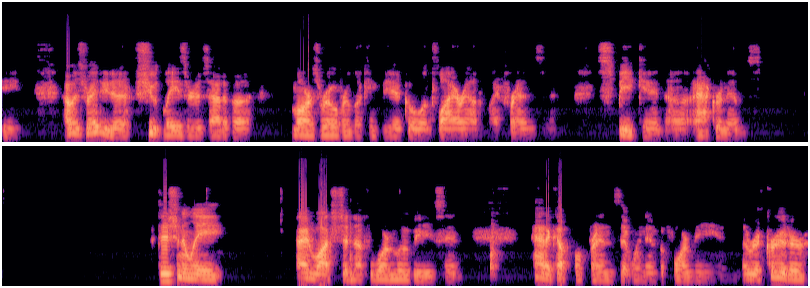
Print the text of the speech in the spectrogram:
18, I was ready to shoot lasers out of a Mars rover looking vehicle and fly around with my friends and speak in uh, acronyms. Additionally, I had watched enough war movies and had a couple friends that went in before me. And the recruiter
